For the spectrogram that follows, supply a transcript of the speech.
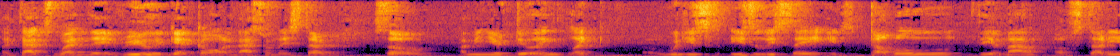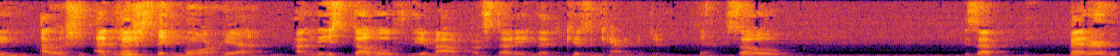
like that's when they really get going, and that's when they start. So I mean, you're doing like, would you easily say it's double the amount of studying? I should At I least- should think more. Yeah. At least double the amount of studying that kids in Canada do. Yeah. So is that better?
